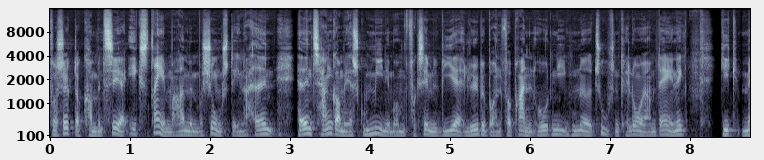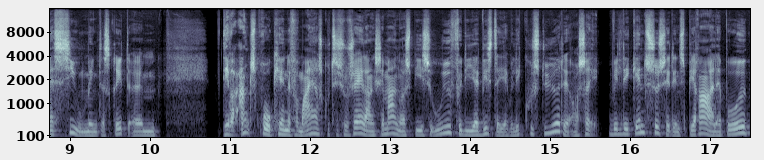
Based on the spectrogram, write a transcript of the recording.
Forsøgte at kompensere ekstremt meget med motionsdelen, og havde en, havde en tanke om, at jeg skulle minimum for eksempel via løbebånd forbrænde 800-900.000 kalorier om dagen. Ikke? Gik massiv mængder skridt. Øhm, det var angstprovokerende for mig at skulle til sociale arrangementer og spise ude, fordi jeg vidste, at jeg ville ikke kunne styre det, og så ville det igen søsætte en spiral af både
